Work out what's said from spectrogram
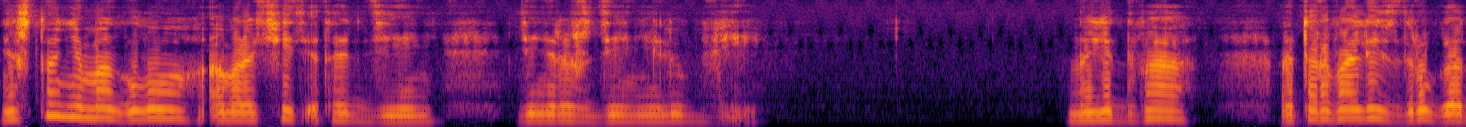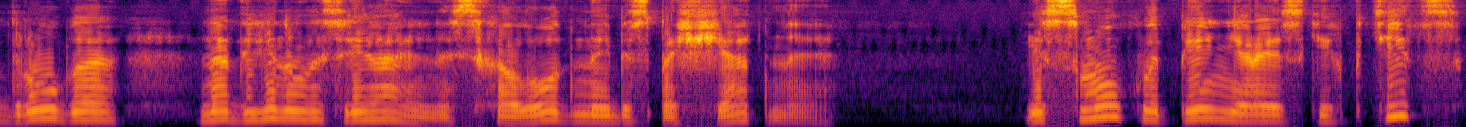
ничто не могло омрачить этот день, день рождения любви но едва оторвались друг от друга, надвинулась реальность, холодная, беспощадная, и смолкло пение райских птиц,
